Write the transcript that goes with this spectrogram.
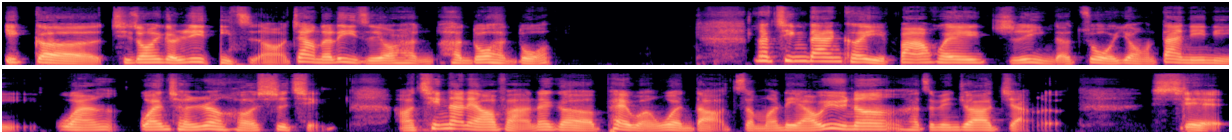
一个其中一个例子哦。这样的例子有很很多很多。那清单可以发挥指引的作用，带领你完完成任何事情。好，清单疗法那个配文问到怎么疗愈呢？他这边就要讲了，写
